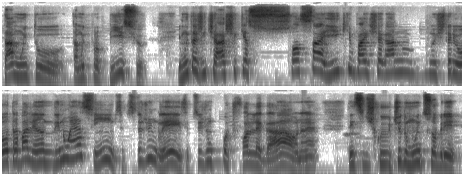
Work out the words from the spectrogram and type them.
tá muito, tá muito propício e muita gente acha que é só sair que vai chegar no, no, exterior trabalhando. E não é assim. Você precisa de um inglês, você precisa de um portfólio legal, né? Tem se discutido muito sobre.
